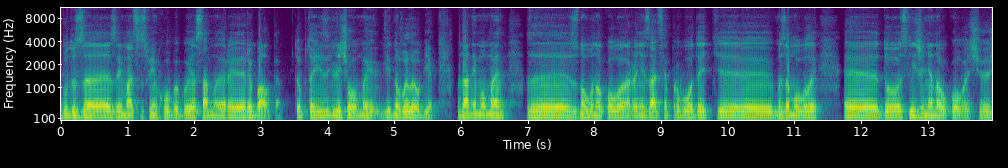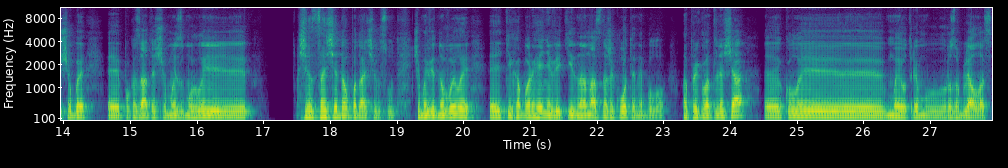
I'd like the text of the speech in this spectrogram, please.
буду за, займатися своїм хобі, бо я сам рибалка. Тобто, для чого? Ми відновили об'єкт. На даний момент е, знову наукова організація проводить, е, ми замовили е, дослідження наукове, що, щоб е, показати, що ми змогли. е, Ще це ще до подачі в суд, що ми відновили е, тих аборигенів, які на нас навіть квоти не було. Наприклад, ляща, е, коли ми отриму, розроблялась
